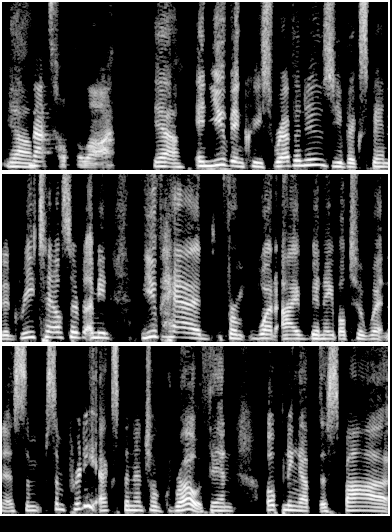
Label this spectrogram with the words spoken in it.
Yeah. that's helped a lot Yeah. And you've increased revenues, you've expanded retail service. I mean, you've had from what I've been able to witness some some pretty exponential growth in opening up the spa,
